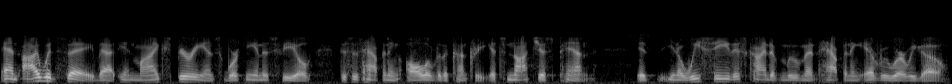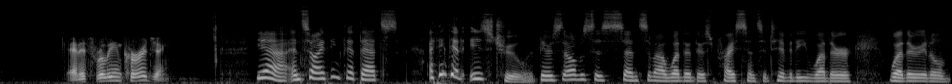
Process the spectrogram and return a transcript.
And I would say that in my experience working in this field, this is happening all over the country. It's not just Penn. It you know we see this kind of movement happening everywhere we go, and it's really encouraging. Yeah, and so I think that that's I think that is true. There's always this sense about whether there's price sensitivity, whether whether it'll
